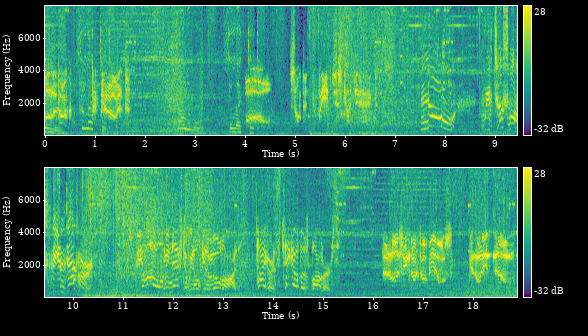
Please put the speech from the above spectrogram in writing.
torpedo bomber Screamer attack. Take selected. care it. Solomon selected. Whoa! Something big just got tagged. No! We've just lost the Endeavor! The Yamato will be next if we don't get a move on. Tigers, take out those bombers. They're launching their torpedoes. Get on it now.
